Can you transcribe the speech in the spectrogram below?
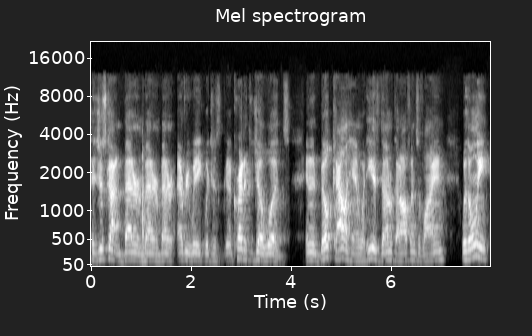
has just gotten better and better and better every week, which is a credit to Joe Woods. And then Bill Callahan, what he has done with that offensive line, with only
